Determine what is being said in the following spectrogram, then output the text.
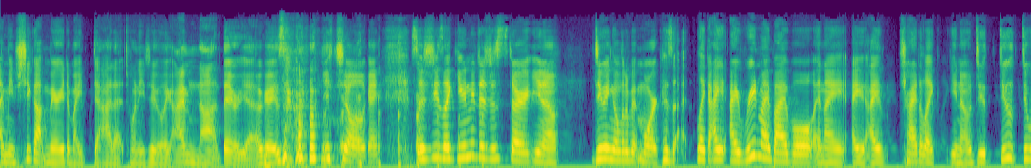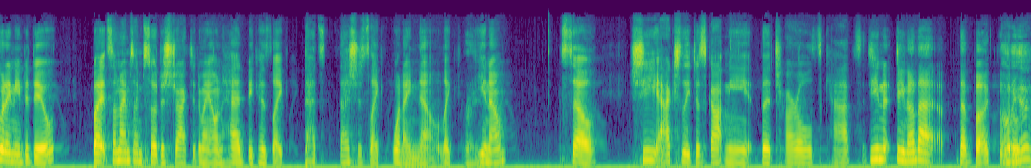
I mean, she got married to my dad at 22. Like, I'm not there yet. Okay. So chill. Okay. So she's like, you need to just start, you know, doing a little bit more. Cause like I, I read my Bible and I, I, I try to like, you know, do, do, do what I need to do. But sometimes I'm so distracted in my own head because like, that's, that's just like what I know. Like, Right. you know? So she actually just got me the Charles Capps Do you know, do you know that, the book? The Oh yeah.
